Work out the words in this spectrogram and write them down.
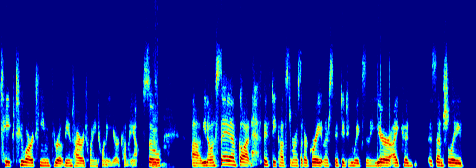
take to our team throughout the entire 2020 year coming up. So, uh, you know, say I've got 50 customers that are great and there's 52 weeks in a year, I could essentially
